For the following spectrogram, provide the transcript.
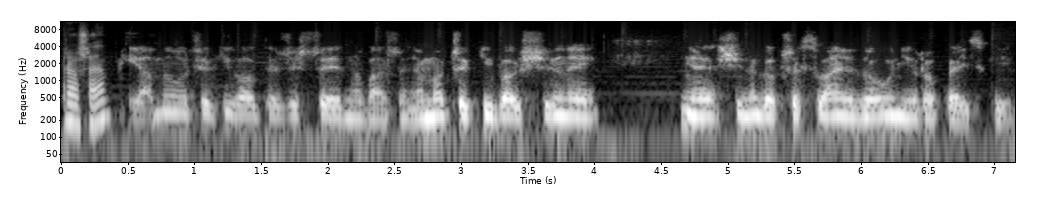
Proszę. ja bym oczekiwał też jeszcze jedno ważne. Ja bym oczekiwał silnej, silnego przesłania do Unii Europejskiej.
